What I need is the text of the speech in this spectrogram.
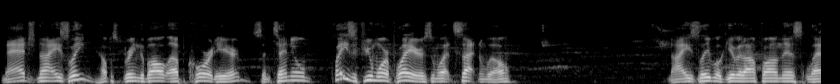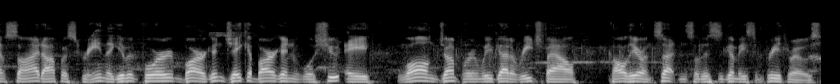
Madge Nisley helps bring the ball up court here. Centennial plays a few more players than what Sutton will. Nisley will give it off on this left side, off a screen. They give it for Bargan. Jacob Bargan will shoot a long jumper, and we've got a reach foul called here on Sutton, so this is going to be some free throws.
